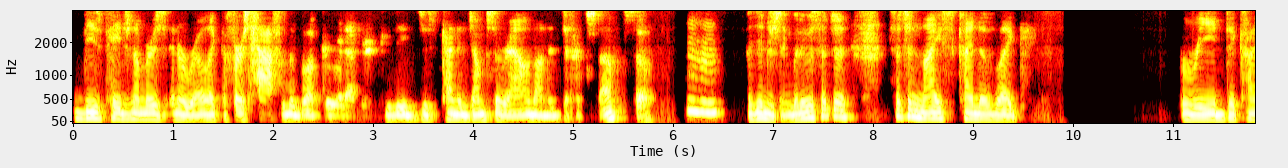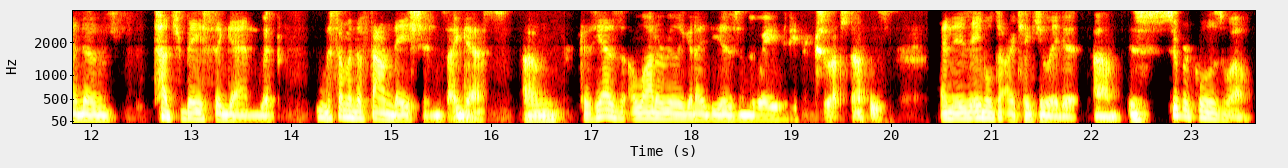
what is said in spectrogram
these page numbers in a row, like the first half of the book or whatever, because he just kind of jumps around on different stuff. So mm-hmm it's interesting but it was such a such a nice kind of like read to kind of touch base again with, with some of the foundations i guess because um, he has a lot of really good ideas in the way that he thinks about stuff is and is able to articulate it um, is super cool as well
